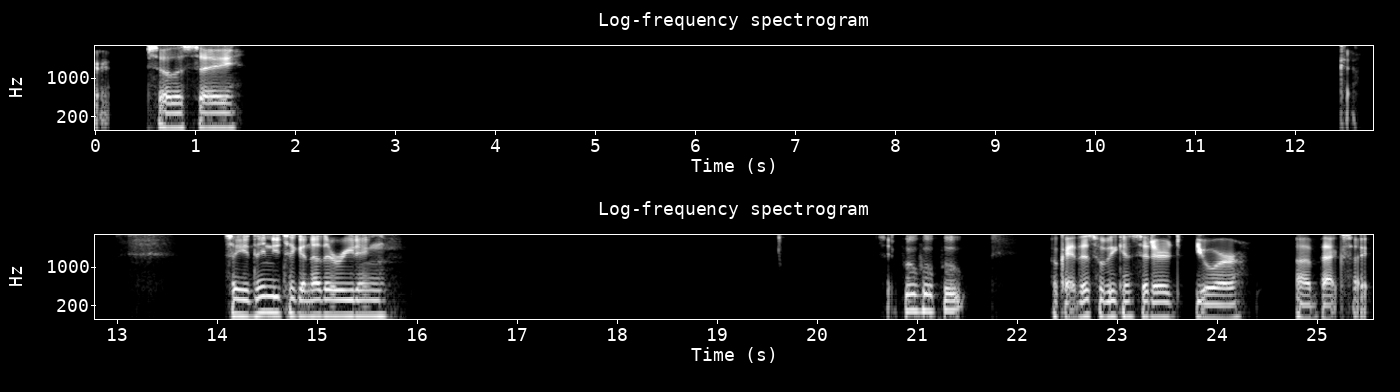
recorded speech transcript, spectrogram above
All right. So let's say So you, then you take another reading. Say poop, poop, poop. Okay, this will be considered your uh, backsight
